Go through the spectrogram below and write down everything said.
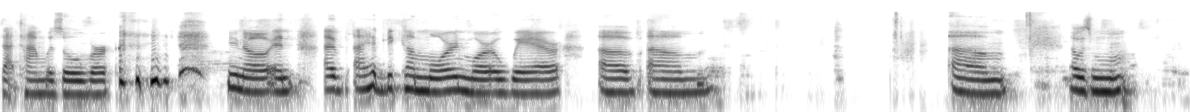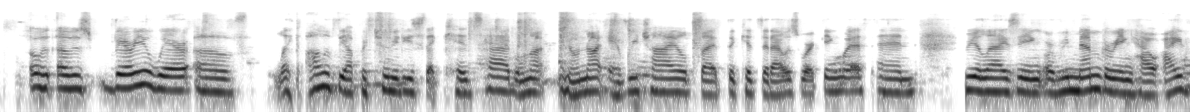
that time was over. You know, and I've, I had become more and more aware of, um, um, I was, was, I was very aware of like all of the opportunities that kids had. Well, not, you know, not every child, but the kids that I was working with and realizing or remembering how I,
